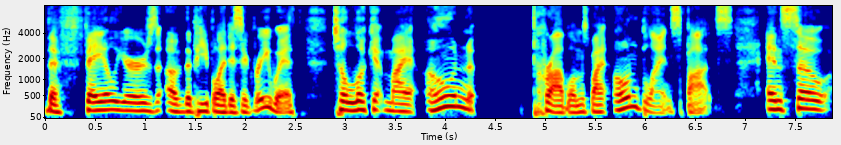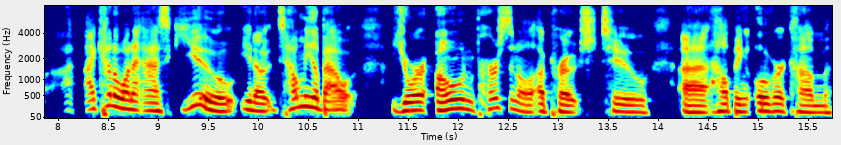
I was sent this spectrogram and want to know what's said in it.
the failures of the people I disagree with, to look at my own problems, my own blind spots. And so I, kind of want to ask you, you know, tell me about your own personal approach to uh, helping overcome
